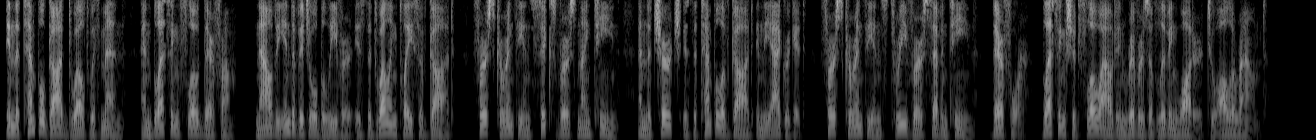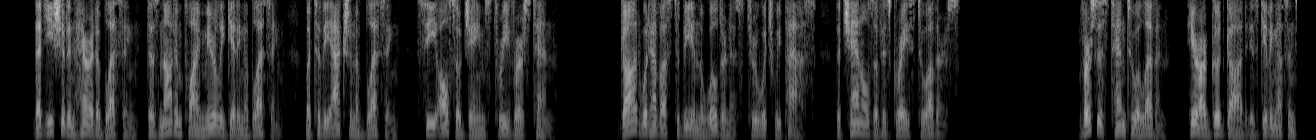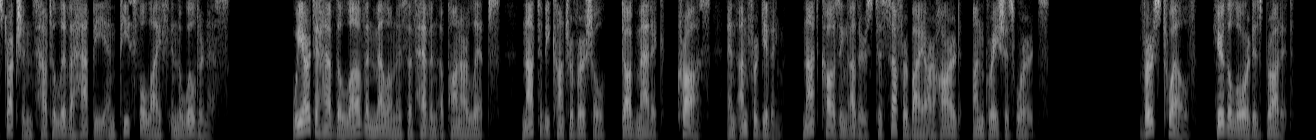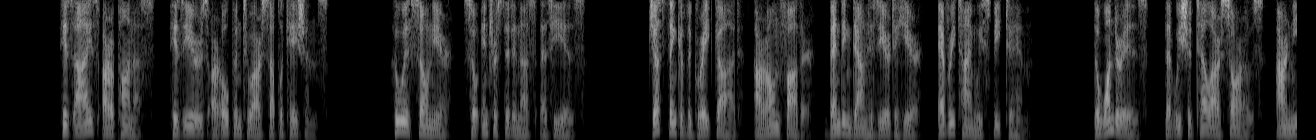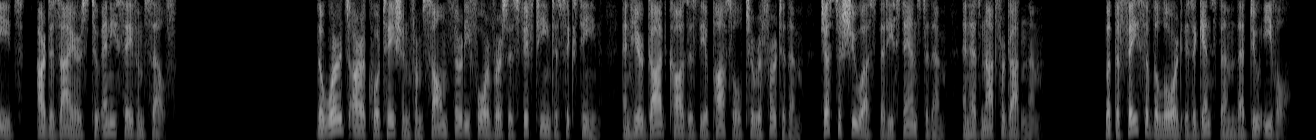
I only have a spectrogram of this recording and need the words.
In the temple God dwelt with men, and blessing flowed therefrom, now the individual believer is the dwelling place of God, 1 Corinthians 6 verse 19, and the church is the temple of God in the aggregate, 1 Corinthians 3 verse 17, therefore, blessing should flow out in rivers of living water to all around. That ye should inherit a blessing, does not imply merely getting a blessing, but to the action of blessing, see also James 3 verse 10. God would have us to be in the wilderness through which we pass, the channels of His grace to others. Verses 10 to 11 Here our good God is giving us instructions how to live a happy and peaceful life in the wilderness. We are to have the love and mellowness of heaven upon our lips, not to be controversial, dogmatic, cross, and unforgiving, not causing others to suffer by our hard, ungracious words. Verse 12 Here the Lord is brought it. His eyes are upon us, his ears are open to our supplications. Who is so near, so interested in us as he is? Just think of the great God, our own Father, bending down his ear to hear, every time we speak to him. The wonder is, that we should tell our sorrows, our needs, our desires to any save himself. The words are a quotation from Psalm 34 verses 15 to 16, and here God causes the apostle to refer to them, just to shew us that he stands to them, and has not forgotten them. But the face of the Lord is against them that do evil.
